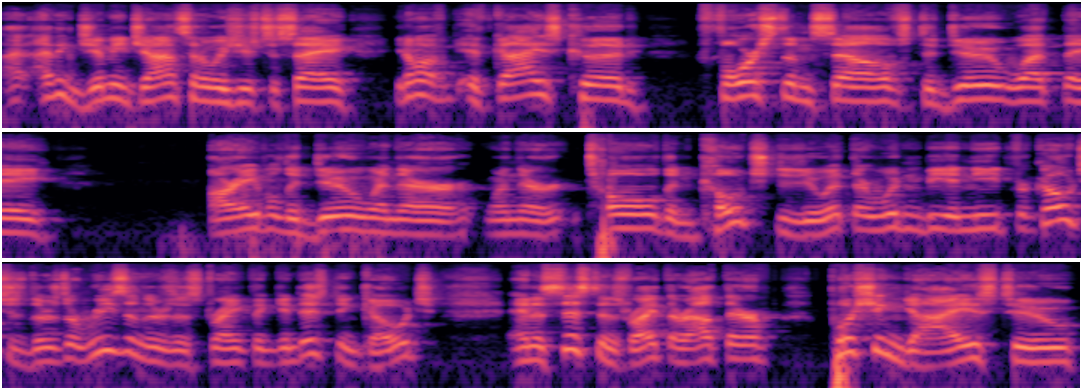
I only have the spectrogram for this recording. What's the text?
I, I think Jimmy Johnson always used to say, you know, if, if guys could force themselves to do what they are able to do when they're when they're told and coached to do it, there wouldn't be a need for coaches. There's a reason there's a strength and conditioning coach and assistants, right? They're out there pushing guys to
